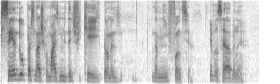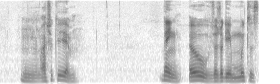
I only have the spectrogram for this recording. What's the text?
sendo o personagem que eu mais me identifiquei, pelo menos na minha infância. E você, Abner? Hum, acho que. Bem, eu já joguei muitos,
